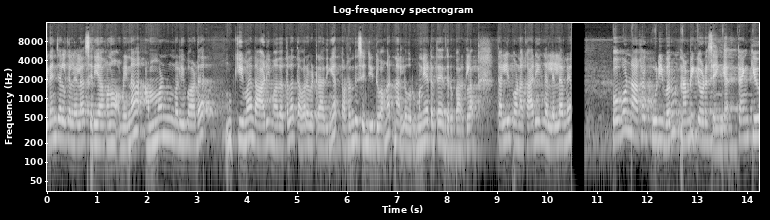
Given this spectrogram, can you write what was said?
இடைஞ்சல்கள் எல்லாம் சரியாகணும் அப்படின்னா அம்மன் வழிபாடை முக்கியமாக இந்த ஆடி மாதத்தில் தவற விட்டுறாதீங்க. தொடர்ந்து செஞ்சுட்டு வாங்க. நல்ல ஒரு முன்னேற்றத்தை எதிர்பார்க்கலாம். தள்ளி போன காரியங்கள் எல்லாமே ஒவ்வொன்றாக கூடி வரும். நம்பிக்கையோடு செய்யுங்க. தேங்க்யூ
